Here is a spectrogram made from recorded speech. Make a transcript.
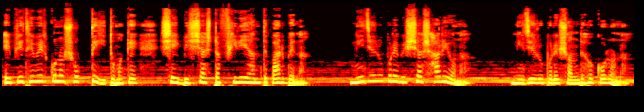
এই পৃথিবীর কোনো শক্তিই তোমাকে সেই বিশ্বাসটা ফিরিয়ে আনতে পারবে না। নিজের উপরে বিশ্বাস হারিও না। নিজের উপরে সন্দেহ করো না।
